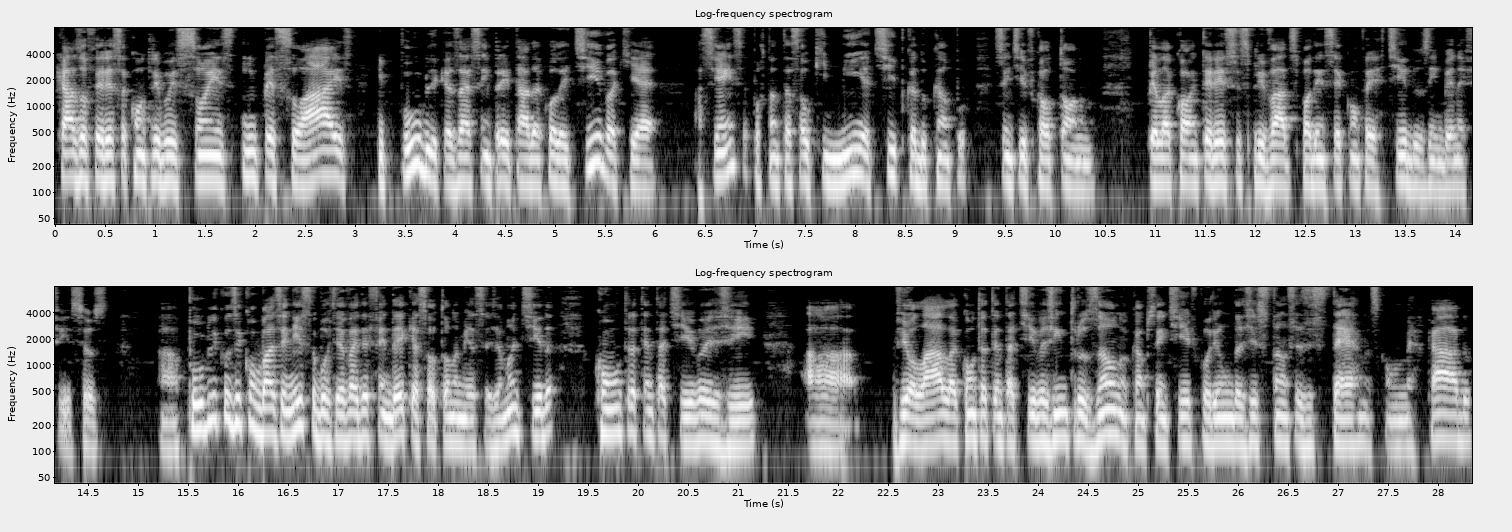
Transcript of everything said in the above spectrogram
caso ofereça contribuições impessoais e públicas a essa empreitada coletiva que é a ciência, portanto, essa alquimia típica do campo científico autônomo, pela qual interesses privados podem ser convertidos em benefícios uh, públicos, e com base nisso, Bourdieu vai defender que essa autonomia seja mantida contra tentativas de a violá-la contra tentativas de intrusão no campo científico oriundas de instâncias externas, como o mercado,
